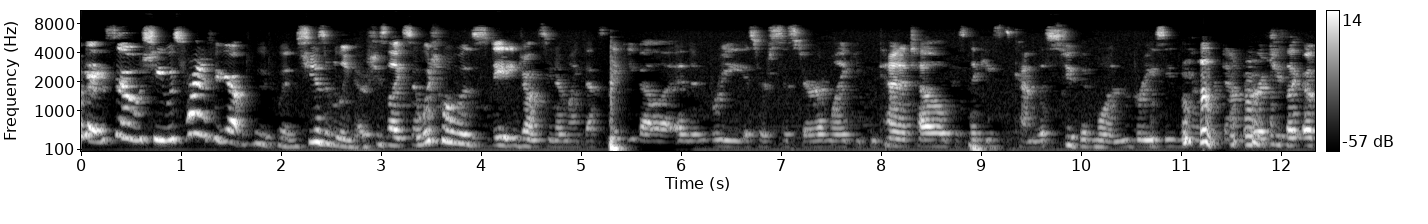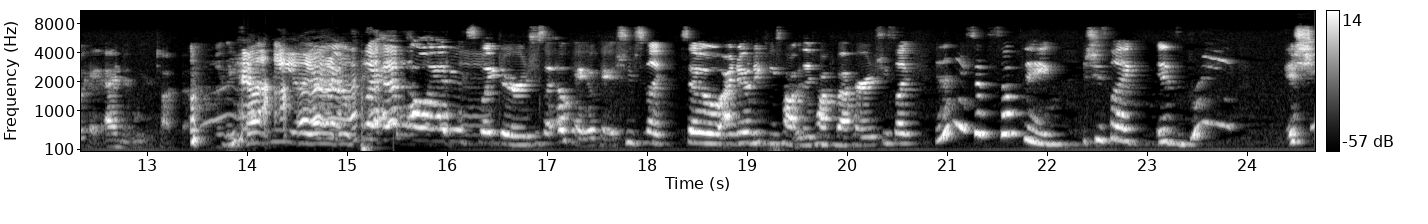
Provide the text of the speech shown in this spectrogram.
okay, so she was trying to figure out between the twins. She doesn't really know. She's like, so which one was dating John Cena? I'm like, that's Nikki Bella, and then Brie is her sister. I'm like, you can kind of tell because Nikki's kind of the stupid one. Brie seems more down to earth. She's like, okay, I know what you're about. Like, Yeah, like, that's all I had to explain to her. She's like, okay, okay. She's like, so I know Nikki talked. They talked about her, and she's like, and then they said something. She's like, is Brie? Is she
